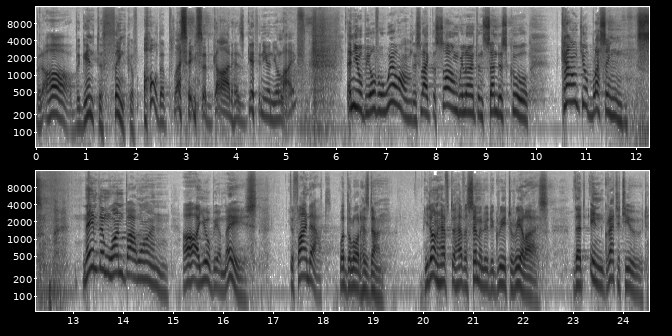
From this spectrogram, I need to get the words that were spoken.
But oh, begin to think of all the blessings that God has given you in your life. And you'll be overwhelmed. It's like the song we learned in Sunday school Count your blessings Name them one by one. Ah, you'll be amazed to find out what the Lord has done. You don't have to have a seminary degree to realize that ingratitude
